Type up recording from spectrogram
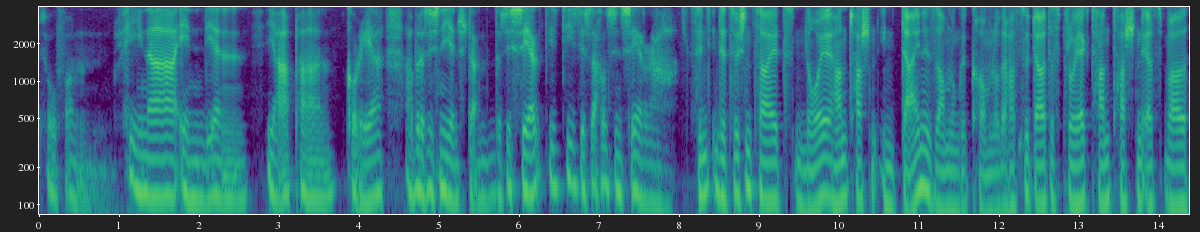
so von China, Indien, Japan, Korea, aber das ist nie entstanden. Das ist sehr, die, diese Sachen sind sehr rar. Sind in der Zwischenzeit neue Handtaschen in deine Sammlung gekommen oder hast du da das Projekt Handtaschen erstmal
